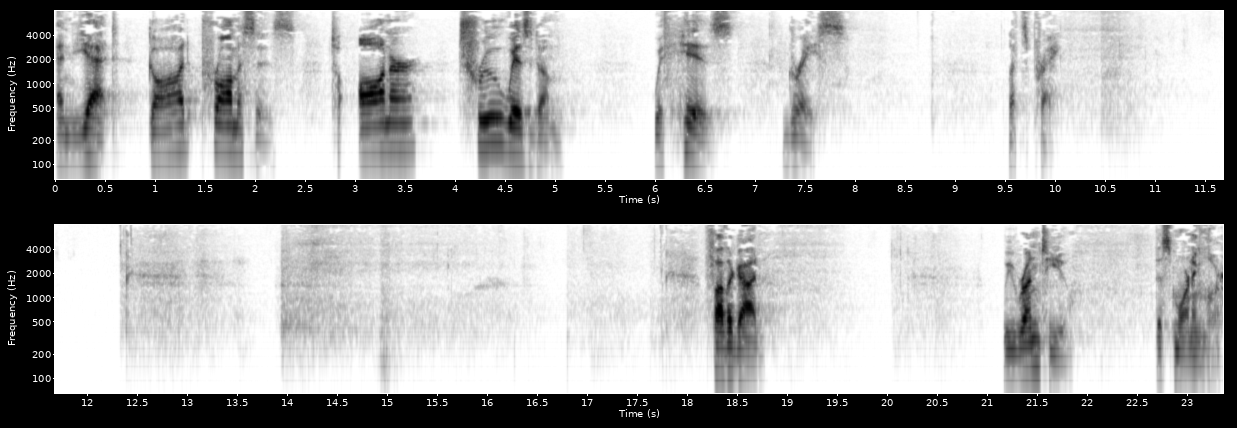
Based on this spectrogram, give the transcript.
And yet, God promises to honor true wisdom with His grace. Let's pray. Father God, we run to you this morning, Lord.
